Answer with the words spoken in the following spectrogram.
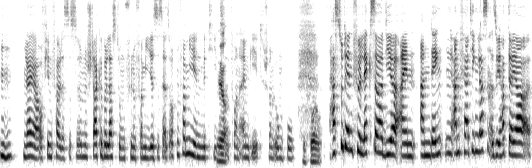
Mhm. Ja, ja, auf jeden Fall. Das ist eine starke Belastung für eine Familie. Es ist, als ob ein Familienmitglied ja. von einem geht, schon irgendwo. Bevor. Hast du denn für Lexa dir ein Andenken anfertigen lassen? Also ihr habt ja, ja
